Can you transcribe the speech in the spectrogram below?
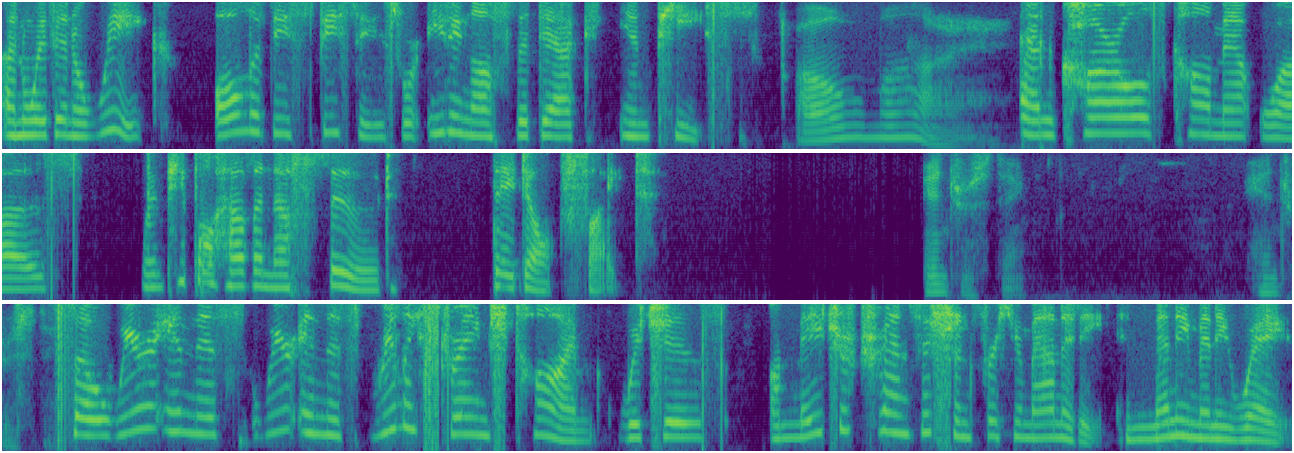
And within a week, all of these species were eating off the deck in peace. Oh my. And Karl's comment was when people have enough food, they don't fight. Interesting. Interesting. So we're in this we're in this really strange time, which is a major transition for humanity in many many ways.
